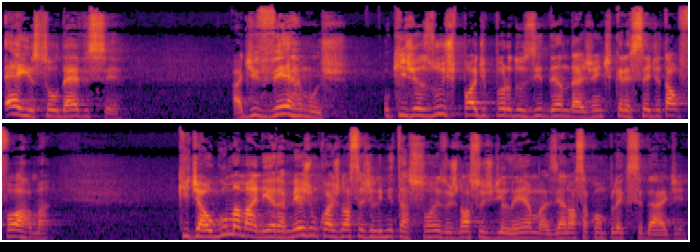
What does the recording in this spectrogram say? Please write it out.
é isso, ou deve ser. A de vermos o que Jesus pode produzir dentro da gente crescer de tal forma que de alguma maneira, mesmo com as nossas limitações, os nossos dilemas e a nossa complexidade,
